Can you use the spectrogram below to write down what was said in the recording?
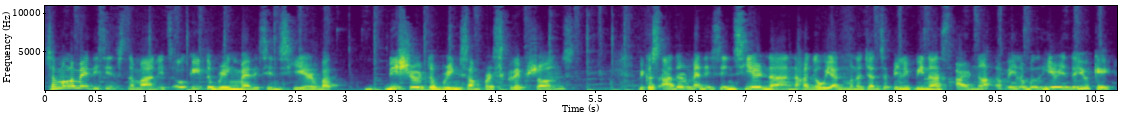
Sa mga medicines naman, it's okay to bring medicines here, but be sure to bring some prescriptions because other medicines here na nakagawian mo na dyan sa Pilipinas are not available here in the UK.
